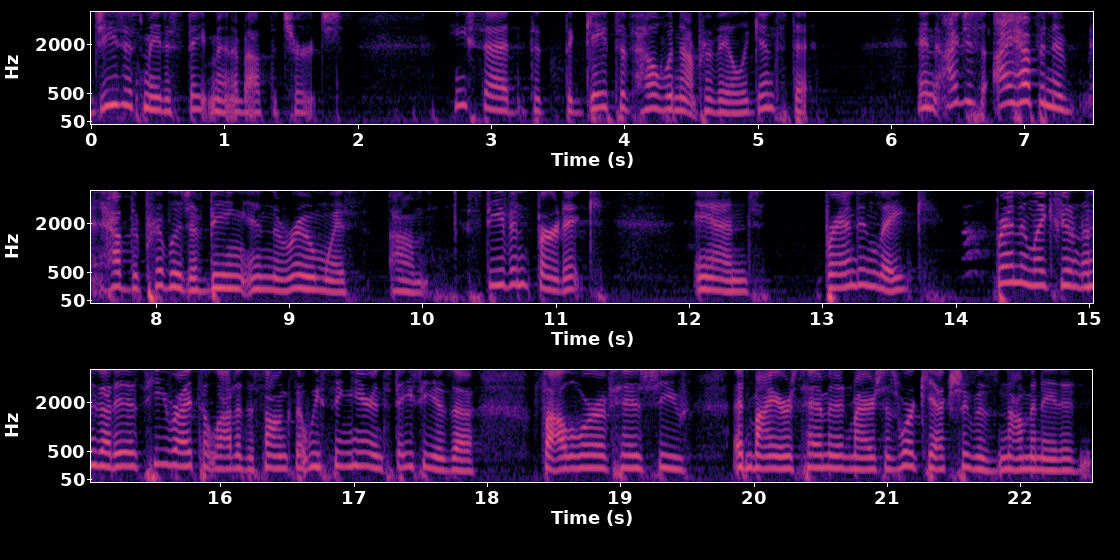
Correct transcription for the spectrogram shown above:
Jesus made a statement about the church. He said that the gates of hell would not prevail against it. And I just, I happen to have the privilege of being in the room with um, Steven Furtick and Brandon Lake. Brandon Lake, if you don't know who that is, he writes a lot of the songs that we sing here, and Stacy is a follower of his. She admires him and admires his work. He actually was nominated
